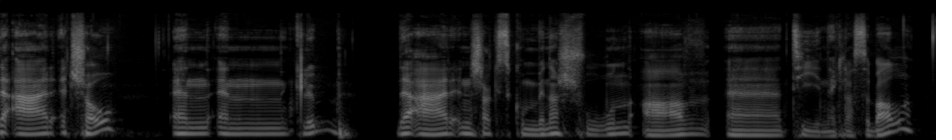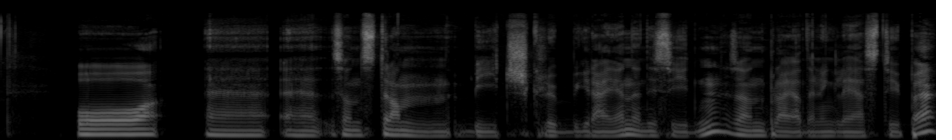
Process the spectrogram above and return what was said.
det er et show, en, en klubb. Det er en slags kombinasjon av eh, tiendeklasseball og eh, eh, sånn strand-beach-klubb-greie nede i Syden. Sånn Playa del Ingles-type.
